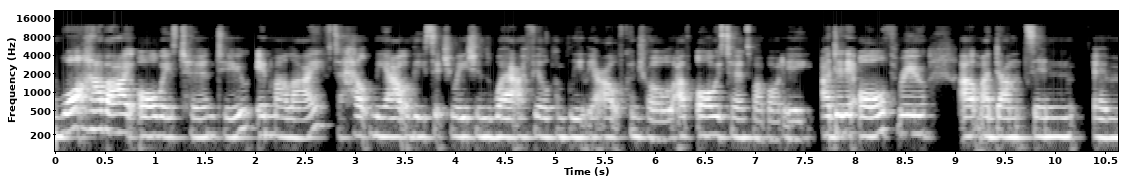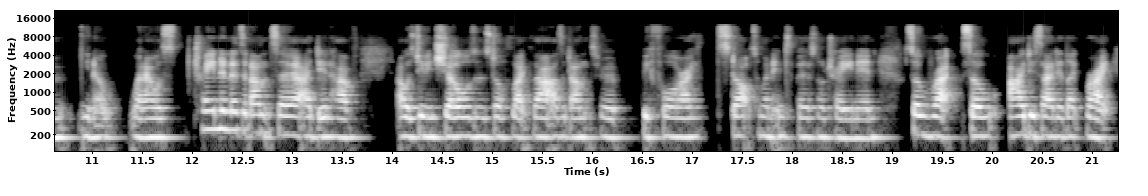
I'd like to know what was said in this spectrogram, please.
what have I always turned to in my life to help me out of these situations where I feel completely out of control? I've always turned to my body. I did it all throughout my dancing. Um, you know, when I was training as a dancer, I did have I was doing shows and stuff like that as a dancer before I stopped and went into personal training. So right, so I decided like right,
